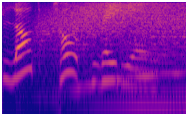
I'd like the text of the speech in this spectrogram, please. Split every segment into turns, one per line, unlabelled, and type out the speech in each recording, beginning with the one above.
Blog Talk Radio.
